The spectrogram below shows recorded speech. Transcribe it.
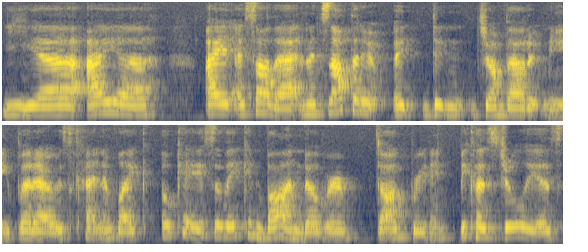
Yeah, I uh I I saw that and it's not that it it didn't jump out at me, but I was kind of like, okay, so they can bond over dog breeding because Julia's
